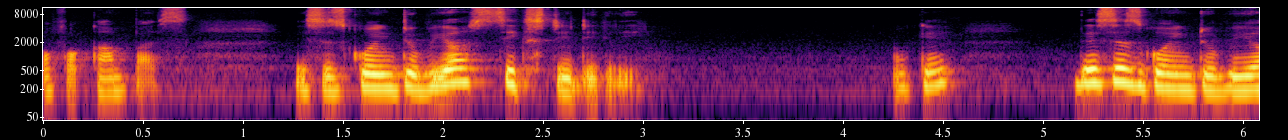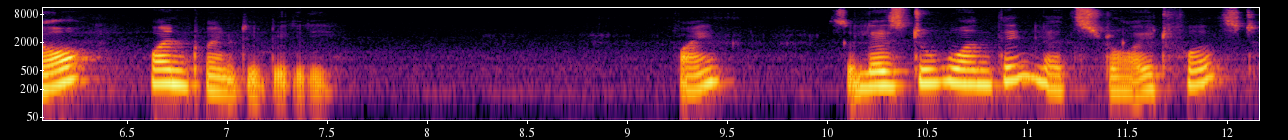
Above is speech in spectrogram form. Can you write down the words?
of a compass this is going to be your 60 degree. Okay? This is going to be your 120 degree. Fine so let's do one thing. Let's draw it first.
